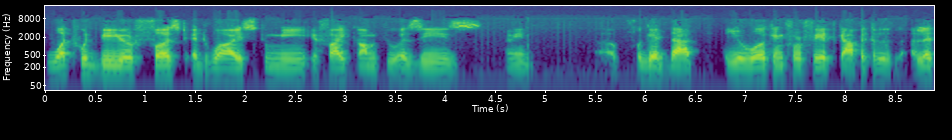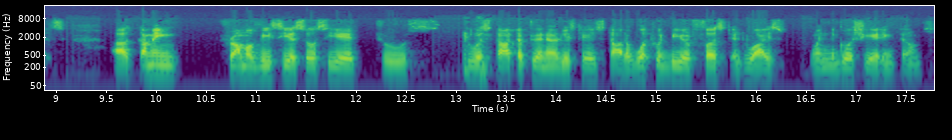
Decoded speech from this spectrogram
What would be your first advice to me if I come to Aziz? I mean, uh, forget that you're working for Faith Capital. Let's uh, coming from a VC associate to to a startup to an early stage startup what would be your first advice when negotiating terms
